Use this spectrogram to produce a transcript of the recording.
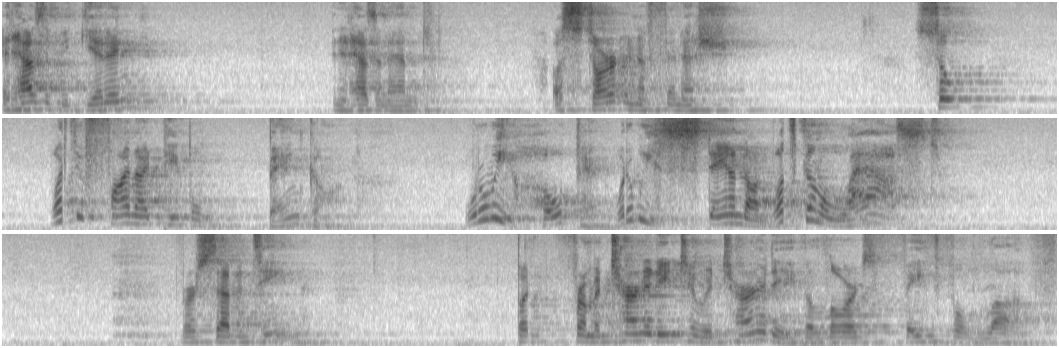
It has a beginning and it has an end, a start and a finish. So, what do finite people bank on? What do we hope in? What do we stand on? What's going to last? Verse 17. But from eternity to eternity, the Lord's faithful love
